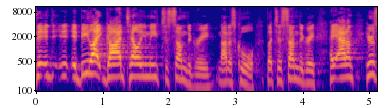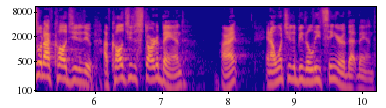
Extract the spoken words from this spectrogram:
It, it, be like God telling me to some degree, not as cool, but to some degree, hey, Adam, here's what I've called you to do. I've called you to start a band, all right? And I want you to be the lead singer of that band.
